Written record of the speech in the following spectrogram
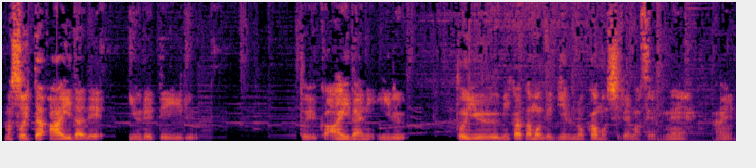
まあ、そういった間で揺れているというか、間にいるという見方もできるのかもしれませんね。はい。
